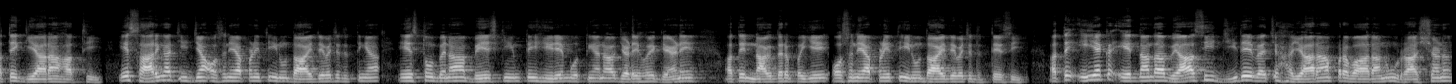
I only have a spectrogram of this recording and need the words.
ਅਤੇ 11 ਹਾਥੀ। ਇਹ ਸਾਰੀਆਂ ਚੀਜ਼ਾਂ ਉਸਨੇ ਆਪਣੀ ਧੀ ਨੂੰ ਦਾਜ ਦੇ ਵਿੱਚ ਦਿੱਤੀਆਂ। ਇਸ ਤੋਂ ਬਿਨਾਂ ਬੇਸ਼ਕੀਮਤੀ ਹੀਰੇ ਮੋਤੀਆਂ ਨਾਲ ਜੜੇ ਹੋਏ ਗਹਿਣੇ ਅਤੇ ਨਗਦ ਰੁਪਈਏ ਉਸਨੇ ਆਪਣੀ ਧੀ ਨੂੰ ਦਾਜ ਦੇ ਵਿੱਚ ਦਿੱਤੇ ਸੀ। ਅਤੇ ਇਹ ਇੱਕ ਇਦਾਂ ਦਾ ਵਿਆਹ ਸੀ ਜਿਹਦੇ ਵਿੱਚ ਹਜ਼ਾਰਾਂ ਪਰਿਵਾਰਾਂ ਨੂੰ ਰਾਸ਼ਨ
